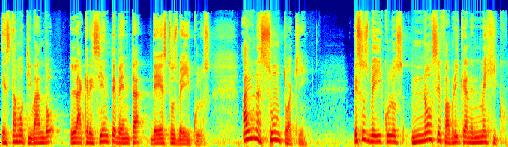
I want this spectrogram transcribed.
está motivando la creciente venta de estos vehículos. Hay un asunto aquí. Esos vehículos no se fabrican en México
